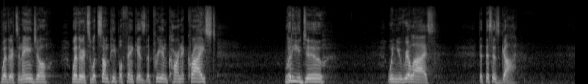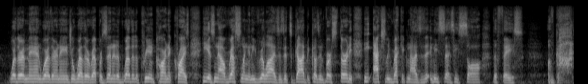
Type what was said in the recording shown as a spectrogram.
whether it's an angel, whether it's what some people think is the pre-incarnate Christ. What do you do when you realize that this is God? Whether a man, whether an angel, whether a representative, whether the pre incarnate Christ, he is now wrestling and he realizes it's God because in verse 30, he actually recognizes it and he says he saw the face of God.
